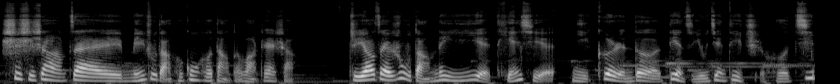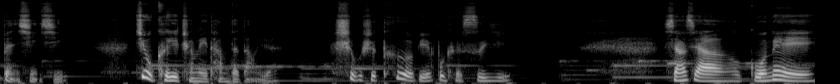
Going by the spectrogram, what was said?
事实上，在民主党和共和党的网站上。只要在入党那一页填写你个人的电子邮件地址和基本信息，就可以成为他们的党员，是不是特别不可思议？想想国内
